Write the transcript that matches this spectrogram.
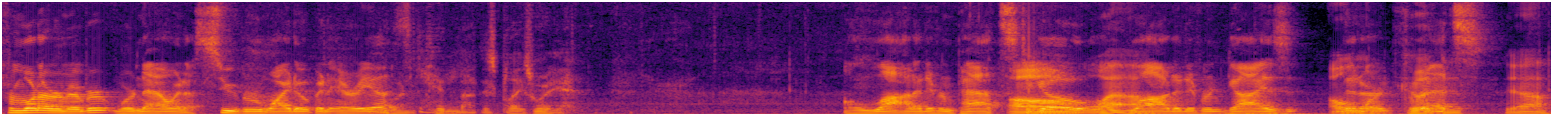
from what I remember, we're now in a super wide open area. You area. weren't kidding about this place, were you? A lot of different paths to Oh, go. wow. A lot of different guys Oh that my are threats. goodness. Yeah.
